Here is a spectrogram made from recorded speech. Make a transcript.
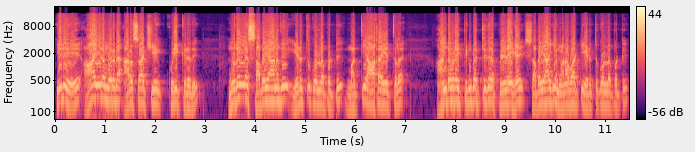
இது ஆயிரம் வருட அரசாட்சியை குறிக்கிறது. முதல்ல சபையானது எடுத்துக்கொள்ளப்பட்டு மத்திய ஆகாயத்தில் ஆண்டவரை பின்பற்றுகிற பிள்ளைகள் சபையாகிய மணவாட்டி எடுத்துக்கொள்ளப்பட்டு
